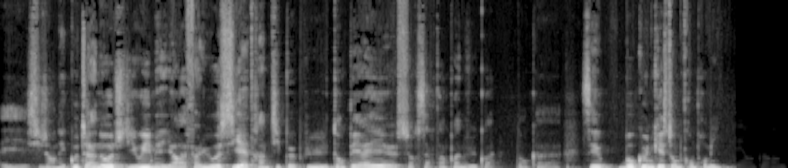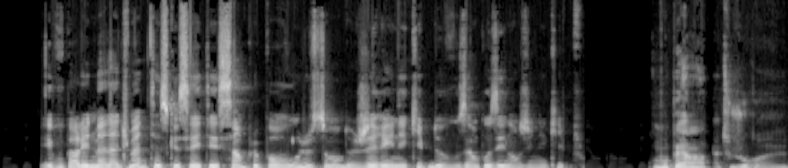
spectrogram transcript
Et si j'en écoute un autre, je dis oui, mais il aurait fallu aussi être un petit peu plus tempéré euh, sur certains points de vue, quoi. Donc euh, c'est beaucoup une question de compromis. Et vous parlez de management, est-ce que ça a été simple pour vous justement de gérer une équipe, de vous imposer dans une équipe? Mon père hein, a toujours euh,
